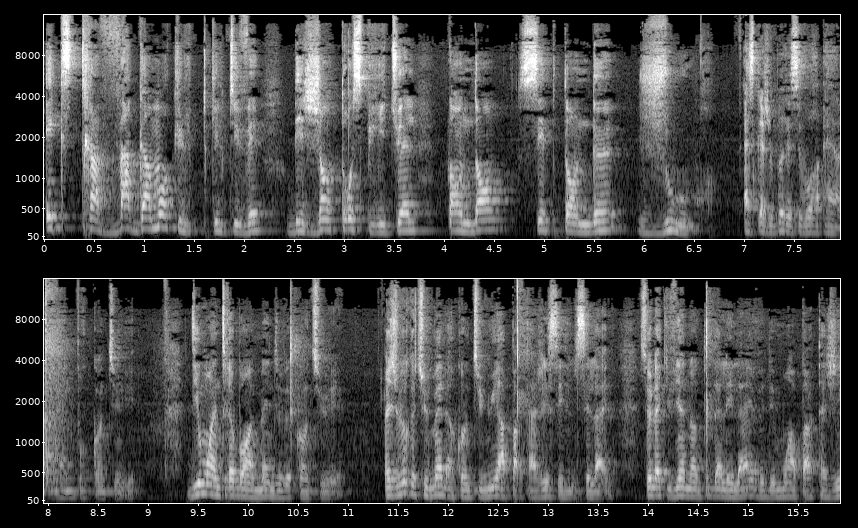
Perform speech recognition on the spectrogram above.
extravagamment cultivés, des gens trop spirituels pendant 72 jours. Est-ce que je peux recevoir un Amen pour continuer? Dis-moi un très bon Amen, je vais continuer. Je veux que tu m'aides à continuer à partager ces, lives. Ceux-là qui viennent d'entrer dans les lives, aidez-moi à partager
